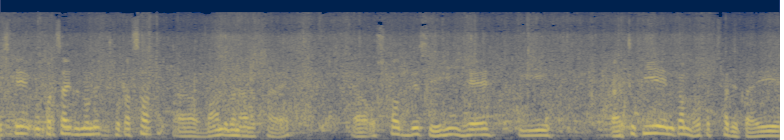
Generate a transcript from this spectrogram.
इसके ऊपर साइड उन्होंने छोटा सा बाँध बना रखा है। उसका उद्देश्य यही है कि चूँकि ये इनकम बहुत अच्छा देता है, ये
